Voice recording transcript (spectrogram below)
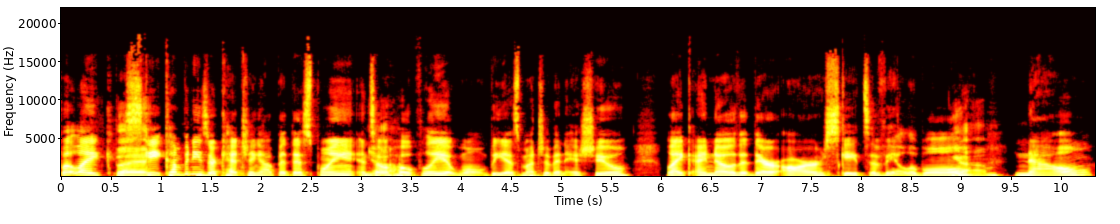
but like but- skate companies are catching up at this point, and so hopefully it won't be as much of an issue. Like I know that there are skates available yeah, now,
